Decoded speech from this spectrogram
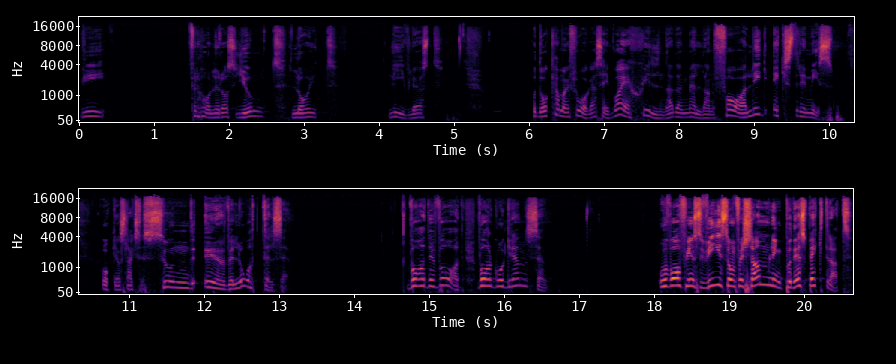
Vi förhåller oss ljumt, lojt, livlöst. Och då kan man ju fråga sig, vad är skillnaden mellan farlig extremism och en slags sund överlåtelse? Vad är vad? Var går gränsen? Och var finns vi som församling på det spektrat?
